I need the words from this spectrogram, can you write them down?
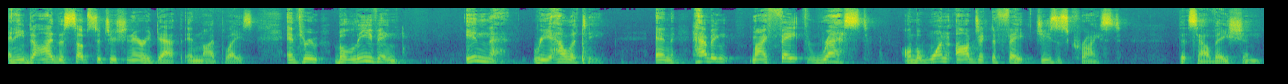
and he died the substitutionary death in my place. And through believing in that reality and having my faith rest on the one object of faith, Jesus Christ, that salvation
